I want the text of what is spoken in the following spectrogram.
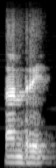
நன்றி.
